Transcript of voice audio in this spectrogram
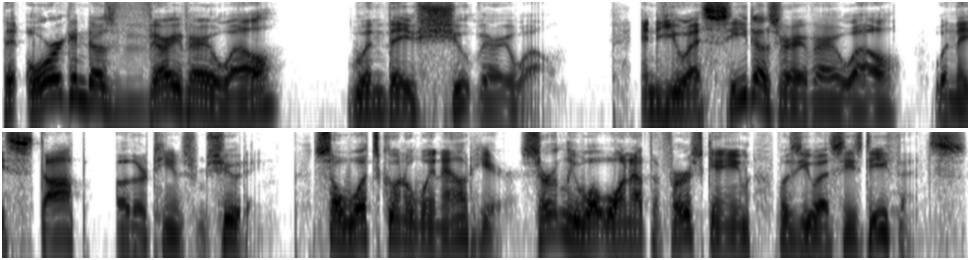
that Oregon does very, very well when they shoot very well. And USC does very, very well when they stop other teams from shooting. So, what's going to win out here? Certainly, what won out the first game was USC's defense.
